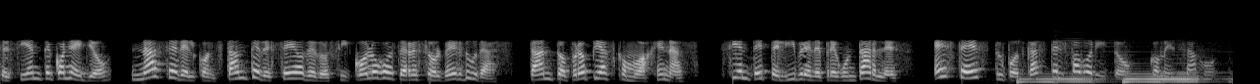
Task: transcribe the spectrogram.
se siente con ello? nace del constante deseo de los psicólogos de resolver dudas, tanto propias como ajenas. Siéntete libre de preguntarles. Este es tu podcast el favorito. Comenzamos.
